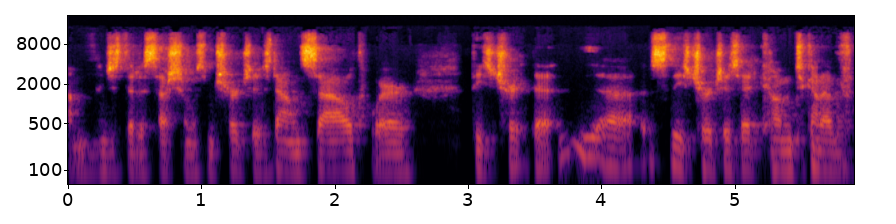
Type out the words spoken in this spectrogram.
Um, I just did a session with some churches down south where these ch- uh, these churches had come to kind of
